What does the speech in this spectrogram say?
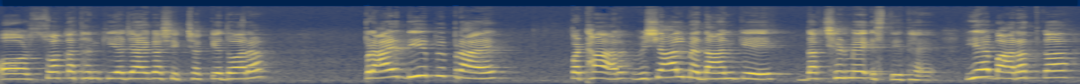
और स्वकथन किया जाएगा शिक्षक के द्वारा। प्रायद्वीप प्राय पठार विशाल मैदान के दक्षिण में स्थित है। यह भारत का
